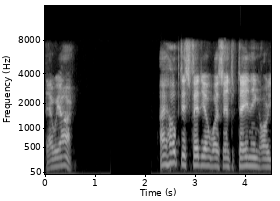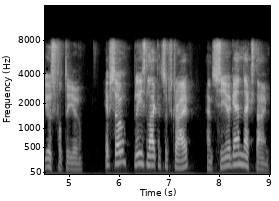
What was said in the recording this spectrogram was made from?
There we are. I hope this video was entertaining or useful to you. If so, please like and subscribe and see you again next time.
